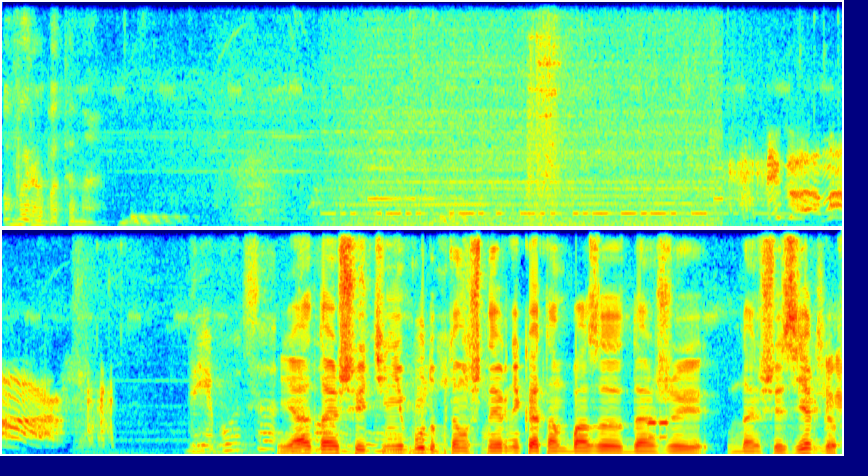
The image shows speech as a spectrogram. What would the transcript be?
выработано. Требуется Я дальше идти не буду, потому что наверняка там база даже дальше зергов.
